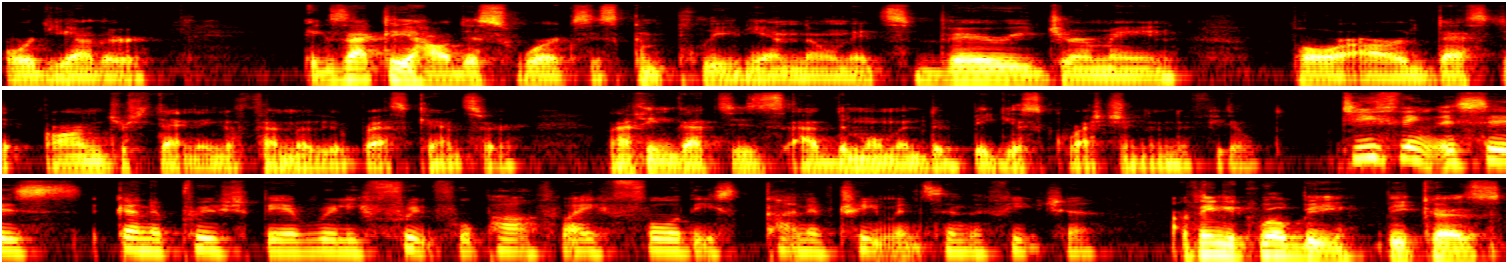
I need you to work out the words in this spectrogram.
or the other. Exactly how this works is completely unknown. It's very germane for our, desti- our understanding of familial breast cancer. And I think that is at the moment the biggest question in the field. Do you think this is going to prove to be a really fruitful pathway for these kind of treatments in the future? I think it will be because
